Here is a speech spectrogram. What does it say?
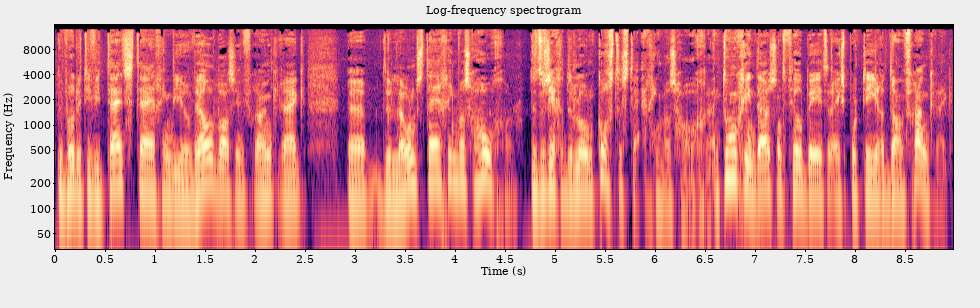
De productiviteitsstijging die er wel was in Frankrijk... eh, de loonstijging was hoger. Dat wil zeggen, de loonkostenstijging was hoger. En toen ging Duitsland veel beter exporteren dan Frankrijk.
